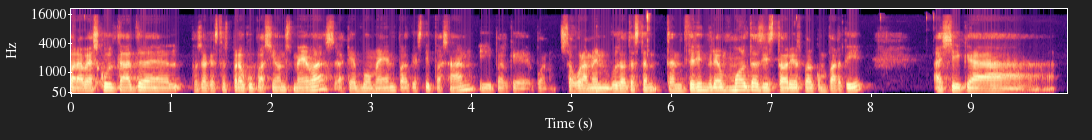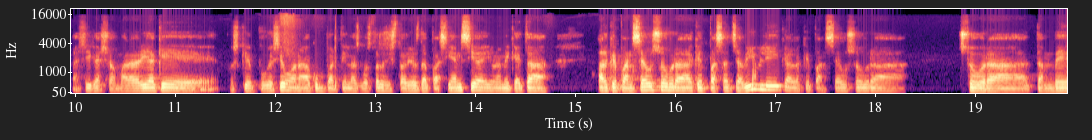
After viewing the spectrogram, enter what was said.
per haver escoltat eh, doncs aquestes preocupacions meves, aquest moment pel que estic passant i perquè, bueno, segurament vosaltres tindreu moltes històries per compartir, així que, així que això, m'agradaria que, doncs que poguéssiu anar compartint les vostres històries de paciència i una miqueta el que penseu sobre aquest passatge bíblic, el que penseu sobre sobre també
